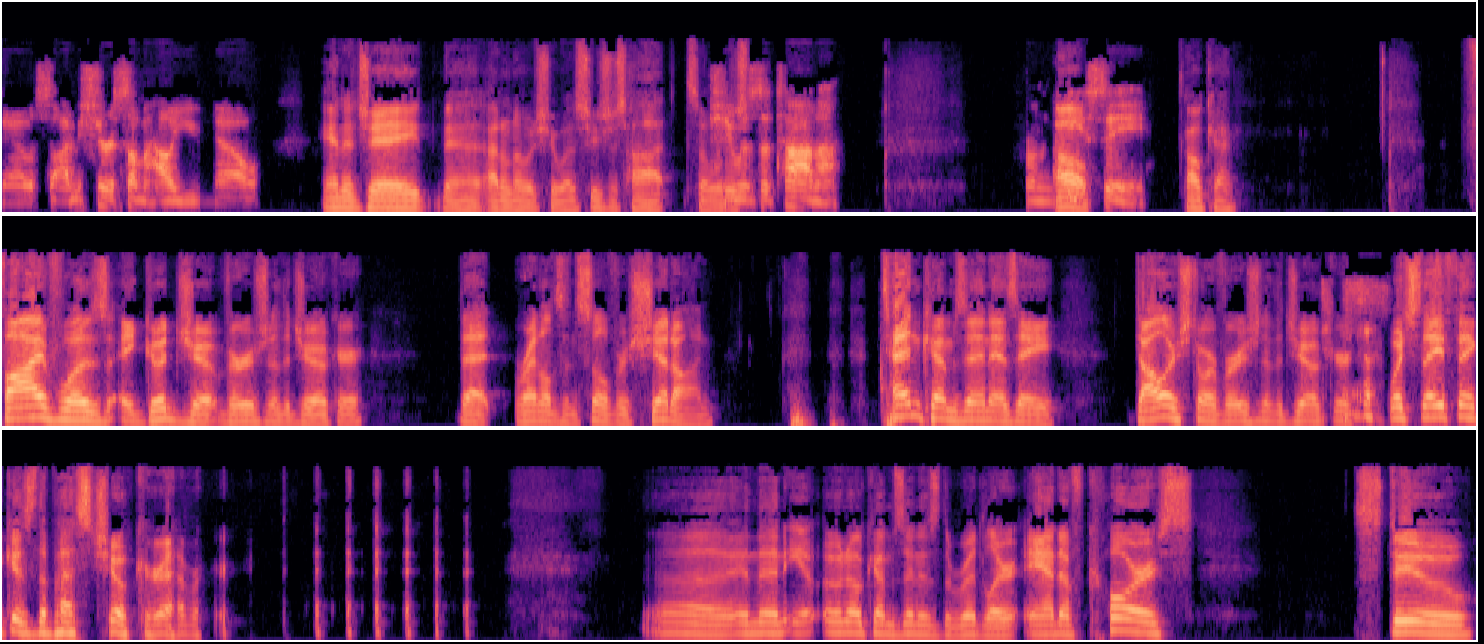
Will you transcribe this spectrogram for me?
you know. So I'm sure somehow you know. Anna Jay, uh, I don't know what she was. She's just hot. So we'll She just- was Zatanna from Oh. DC. Okay. Five was a good jo- version of the Joker that Reynolds and Silver shit on. Ten comes in as a dollar store version of the Joker, which they think is the best Joker ever. uh, and then Uno comes in as the Riddler, and of course, Stu,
